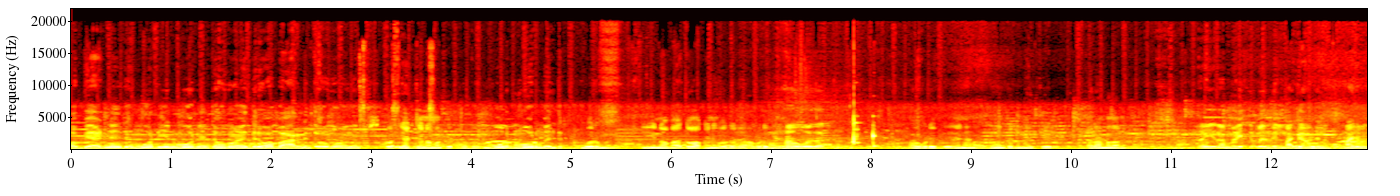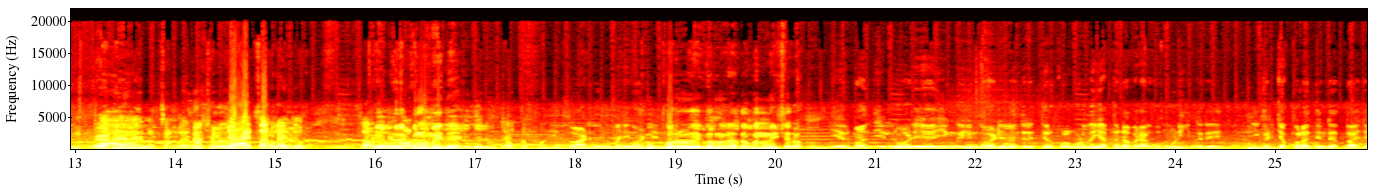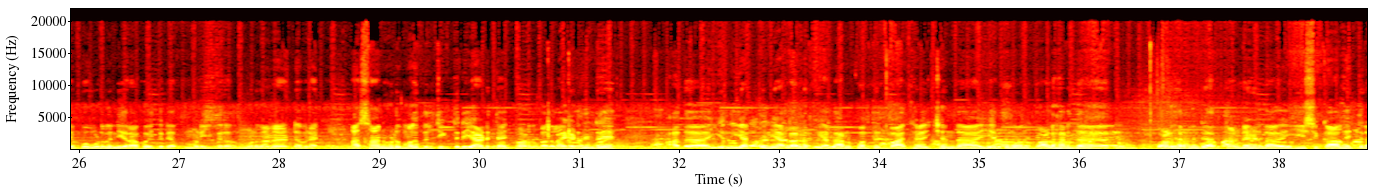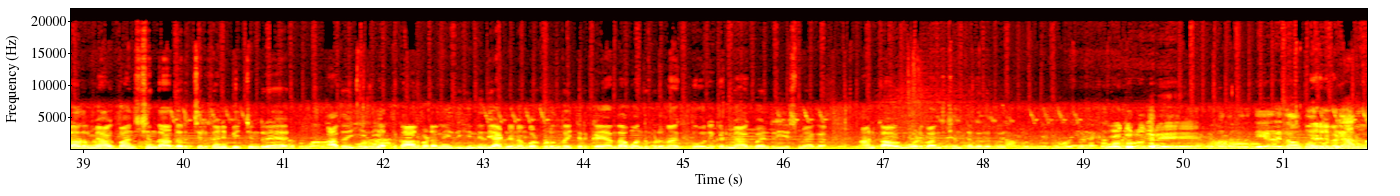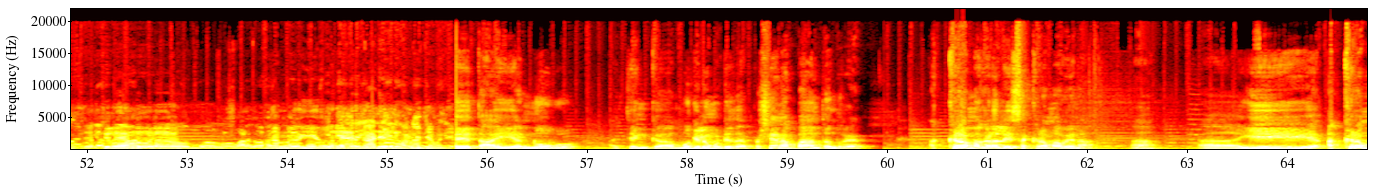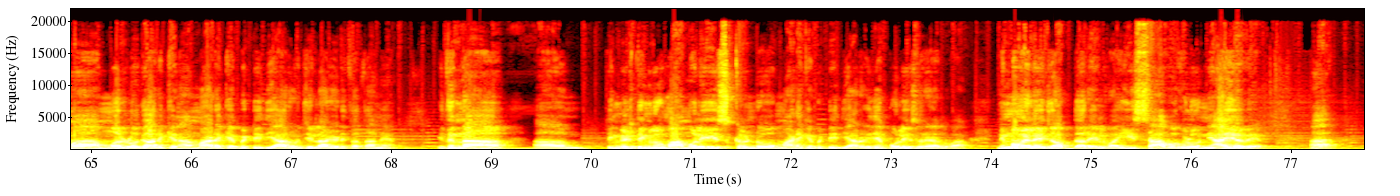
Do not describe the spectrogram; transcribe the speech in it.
ಒಬ್ಬ ಎರಡನೇ ಮೂರನೇ ಮೂರನಿಂದ ಹೋಗೋದಿದ್ರಿ ಒಬ್ಬ ಆರನಿಂದ ಹೋಗೋವನ್ರಿ ಎಷ್ಟು ಜನ ಮಕ್ಕಳು? ಮೂರು ಮೂರು ಮಂದಿ. ರೀ ಮೂರು ಮಂದಿ. ಈಗ ಇನ್ನೊಬ್ಬ ದವಾಖಾನೆಗೆ ಹೋದಲ್ಲ ಆ ಹುಡುಗಿ? ಹಾಂ ಹೋದ ಆ ಹುಡುಗಿ ಏನು ಮಾಡೋದು ಅಂತ ಮಾಹಿತಿ ಇದೆ ಆರಾಮದಾನ? ಇದ ಮಾಹಿತಿ ಬಂದಿಲ್ಲ ಎಲ್ಲಿಂದ ಎಲ್ಲಿ ನೀರ್ ಮಂದಿ ಇಲ್ಲಿ ನೋಡಿ ಹಿಂಗ ಹಿಂಗ ಹೊಡಿನಂದ್ರಿ ತಿರ್ಕೊಳ್ ಬಿಡ್ದ ಎತ್ತ ಡಬ್ರಾಗ ಹೋಗಿ ಮುಣಿಗಿತ್ರಿ ಈ ಕಡೆ ಜಪ್ಪಲ್ ಹತ್ತೀನಿ ಎತ್ತ ಜಪ್ಪ ಬಿಡ್ದ ನೀರಾಗ ಹೋಯ್ತಿರಿ ಎತ್ತ ಮುಣಿಗಿತ್ರಿ ಅದು ಮುಣಗಾನ ಡಬ್ರಾಗ ಆ ಸಣ್ಣ ಹುಡುಗ ಮಗದಲ್ಲಿ ಸಿಗ್ತಿರಿ ಎರಡು ತೆಗ್ ಹೊಡೆದ ಬಗಲಾಗ ಹಿಡ್ದಿನ್ರಿ ಅದ ಇನ್ ಎತ್ತಿನ ಎಲ್ಲಾನು ಎಲ್ಲಾನು ಕೊಲ್ತೈತಿ ಬಾತ್ ಹೇಳಿ ಚಂದ ಎತ್ತಿನ ಒಂದು ಕೊಳ ಹರಿದ ಕೊಳ ಹರಿದ್ರಿ ಅದು ಕಂಡ ಹಿಡ್ದ ಈ ಕಾಲ್ ಹತ್ತಿರ ಅದ್ರ ಮ್ಯಾಗ ಬಂದ್ ಚಂದ ಅದ್ರ ಚಿಲ್ಕಣಿ ಬಿಚ್ಚಿನ್ರಿ ಅದು ಇದು ಎತ್ತ ಕಾಲ್ ಬಡನ ಇದು ಹಿಂದಿನ ಎರಡನೇ ನಂಬರ್ ಹುಡುಗ ಹೋಯ್ತಿರಿ. ಕೈಯಂದ ಒಂದು ಹುಡುಗ ತೊಗೊಂಡ್ ಈ ಕಡೆ ಮ್ಯಾಗ ಬಂದ್ರಿ ಈಸ್ ಮ್ಯಾಗ. ಅನ್ಕ ಅವ್ರು ಓಡಿ ಬಂದ್ ಚಂದ ತೆಗದ್ರಿ ತಾಯಿ ತಾಯಿಯ ನೋವು ಐ ಥಿಂಕ್ ಮುಗಿಲು ಮುಟ್ಟಿದೆ. ಪ್ರಶ್ನೆ ಏನಪ್ಪ ಅಂತಂದ್ರೆ ಅಕ್ರಮಗಳಲ್ಲಿ ಸಕ್ರಮವೇನ? ಈ ಅಕ್ರಮ ಮರಳುಗಾರಿಕೆನ ಮಾಡಕ್ಕೆ ಬಿಟ್ಟಿದ್ ಯಾರು? ಜಿಲ್ಲಾಡಳಿತ ತಾನೇ. ಇದನ್ನ ತಿಂಗಳು ತಿಂಗಳು ಮಾಮೂಲಿ ಇಸ್ಕೊಂಡು ಮಾಡೋಕ್ಕೆ ಬಿಟ್ಟಿದ್ದು ಯಾರು? ಇದೇ ಪೊಲೀಸರೇ ಅಲ್ವಾ? ನಿಮ್ಮ ಮೇಲೆ ಜವಾಬ್ದಾರಿ ಇಲ್ವಾ? ಈ ಸಾವುಗಳು ನ್ಯಾಯವೇ? ಆ?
